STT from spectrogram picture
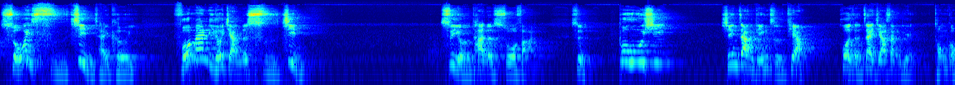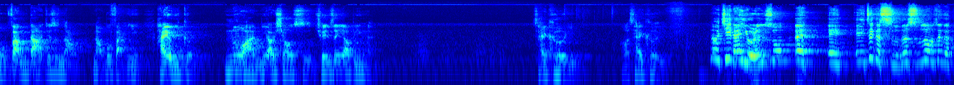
所谓死尽才可以。佛门里头讲的死尽，是有他的说法的，是不呼吸，心脏停止跳，或者再加上眼瞳孔放大，就是脑脑部反应。还有一个暖要消失，全身要冰冷，才可以，哦，才可以。那么既然有人说，哎哎哎，这个死的时候，这个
